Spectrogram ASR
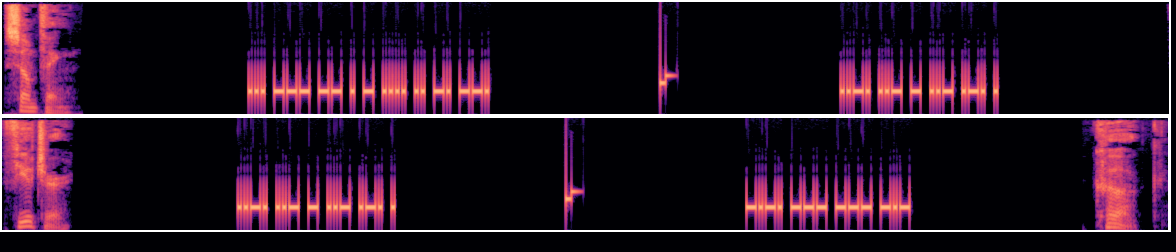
Something. Future. Cook.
